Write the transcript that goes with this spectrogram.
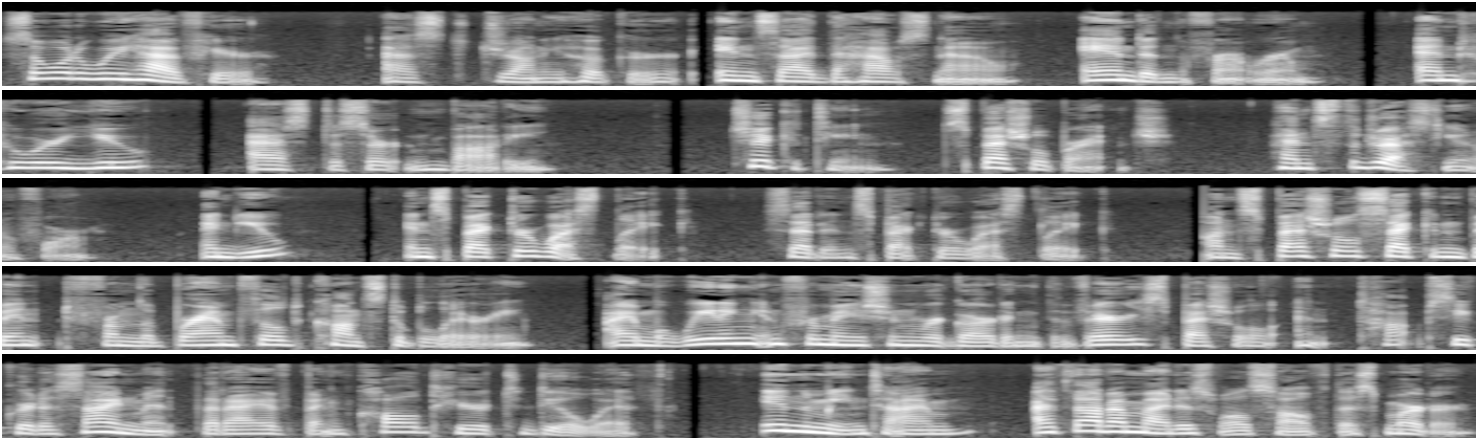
So what do we have here? asked Johnny Hooker, inside the house now, and in the front room. And who are you? asked a certain body. Chickatine, Special Branch, hence the dress uniform. And you? Inspector Westlake, said Inspector Westlake, on special second bint from the Bramfield Constabulary. I am awaiting information regarding the very special and top secret assignment that I have been called here to deal with. In the meantime, I thought I might as well solve this murder.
